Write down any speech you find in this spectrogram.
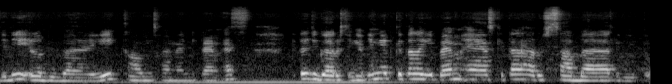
Jadi lebih baik kalau misalkan lagi PMS, kita juga harus ingat-ingat kita lagi PMS, kita harus sabar gitu.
